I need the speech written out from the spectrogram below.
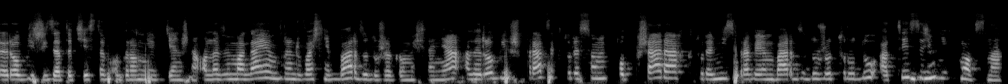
robisz i za to ci jestem ogromnie wdzięczna. One wymagają wręcz właśnie bardzo dużego myślenia, ale robisz prace, które są w obszarach, które mi sprawiają bardzo dużo trudu, a ty jesteś w nich mocna.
